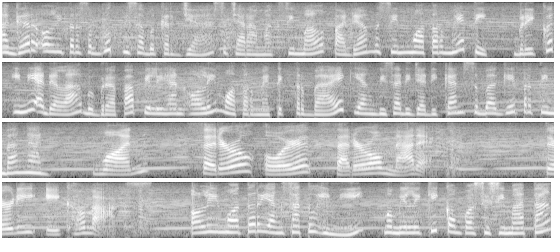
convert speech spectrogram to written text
agar oli tersebut bisa bekerja secara maksimal pada mesin motor metik. Berikut ini adalah beberapa pilihan oli motor metik terbaik yang bisa dijadikan sebagai pertimbangan. 1. Federal or Federal Matic 30 Ecomax Oli motor yang satu ini memiliki komposisi matang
